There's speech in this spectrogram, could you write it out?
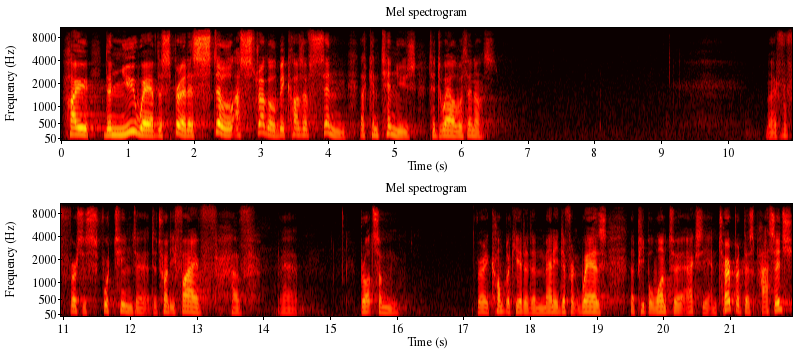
How the new way of the Spirit is still a struggle because of sin that continues to dwell within us. Now, verses 14 to, to 25 have uh, brought some very complicated and many different ways that people want to actually interpret this passage.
